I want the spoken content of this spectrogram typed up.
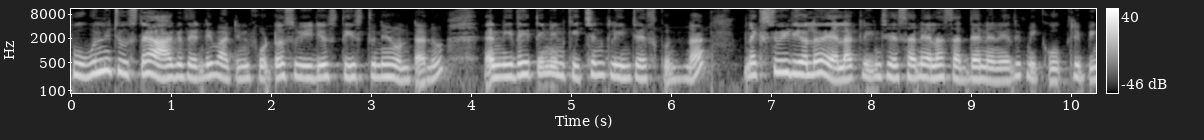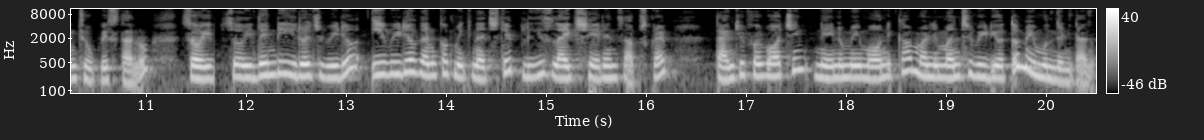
పువ్వుల్ని చూస్తే ఆగదండి వాటిని ఫొటోస్ వీడియోస్ తీస్తూనే ఉంటాను. అండ్ ఇదైతే నేను కిచెన్ క్లీన్ చేసుకుంటున్నా. నెక్స్ట్ వీడియోలో ఎలా క్లీన్ చేశాను ఎలా సర్దాను అనేది మీకు క్లిప్పింగ్ చూపిస్తాను. సో సో ఇదండి ఈరోజు వీడియో. ఈ వీడియో కనుక మీకు నచ్చితే please like share and subscribe. Thank you for watching. నేను మీ మౌనిక మళ్ళీ మంచి వీడియోతో మీ ముందుంటాను.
